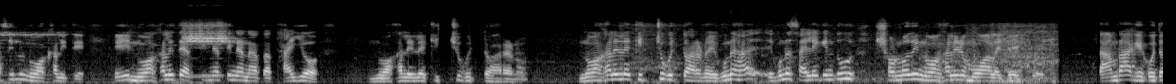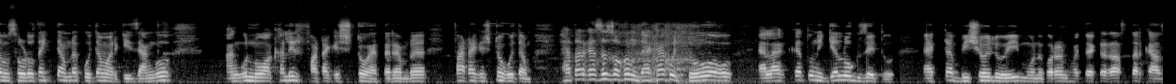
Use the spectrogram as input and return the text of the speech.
আসিল নোয়াখালীতে। এই নোয়াখালীতে তিন তিন নেতা, থাইও। নোয়াখালীলে কিচ্ছু করতে পারে না। নোয়াখালীলে কিচ্ছু করতে পারে না। এগুনে হা- এগুনে চাইলে কিন্তু স্বর্ণদি নোয়াখালীর মোয়ালাইতে একটু তা আমরা আগে কইতাম, ছোট থাকতে আমরা কইতাম আর কি যে, আঙ্গো নোয়াখালীর ফাটাকেষ্ট, হেতারে আমরা ফাটাকেষ্ট কইতাম। হেতার কাছে যখন দেখা করতো, এলাকা তো নিগিয়া লোক যাইতো। একটা বিষয় লই মনে করেন হয়তো একটা রাস্তার কাজ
